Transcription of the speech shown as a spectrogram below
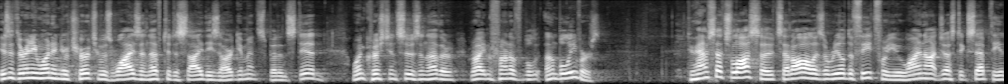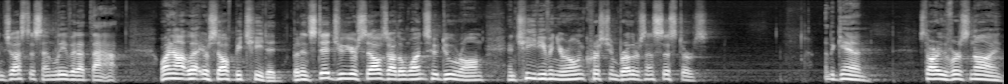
Isn't there anyone in your church who is wise enough to decide these arguments? But instead, one Christian sues another right in front of unbelievers. To have such lawsuits at all is a real defeat for you. Why not just accept the injustice and leave it at that? Why not let yourself be cheated? But instead, you yourselves are the ones who do wrong and cheat even your own Christian brothers and sisters. And again, starting with verse 9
